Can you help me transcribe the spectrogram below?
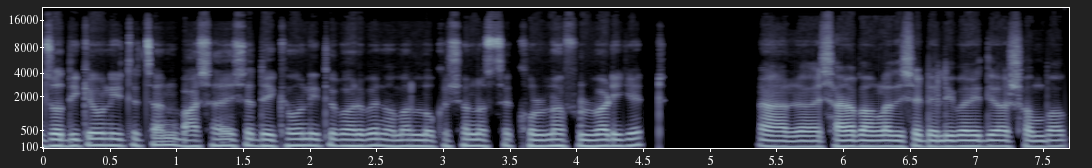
যদি কেউ নিতে চান, বাসায় এসে দেখেও নিতে পারবেন। আমার লোকেশন হচ্ছে খুলনা ফুলবাড়ি গেট আর, সারা বাংলাদেশে ডেলিভারি দেওয়া সম্ভব।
